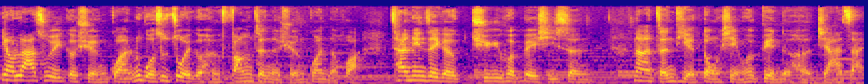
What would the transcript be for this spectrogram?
要拉出一个玄关，如果是做一个很方正的玄关的话，餐厅这个区域会被牺牲，那整体的动线会变得很狭窄。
